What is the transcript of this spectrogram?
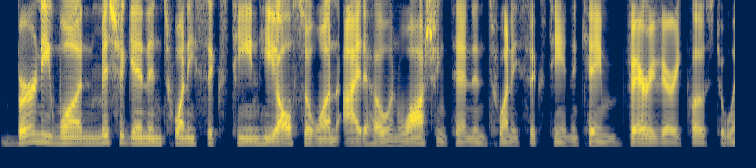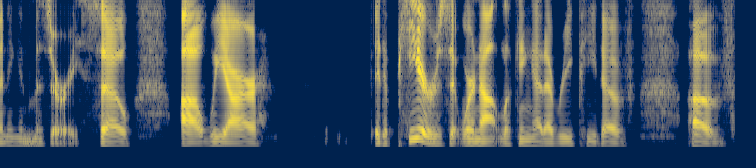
Bernie won Michigan in 2016. He also won Idaho and Washington in 2016 and came very, very close to winning in Missouri. So uh, we are, it appears that we're not looking at a repeat of, of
